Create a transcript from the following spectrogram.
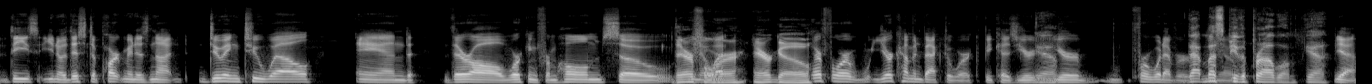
these you know this department is not doing too well and they're all working from home so you know? Therefore, ergo, therefore you're coming back to work because you're Yeah. you're for whatever That you must know. be the problem. Yeah. yeah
